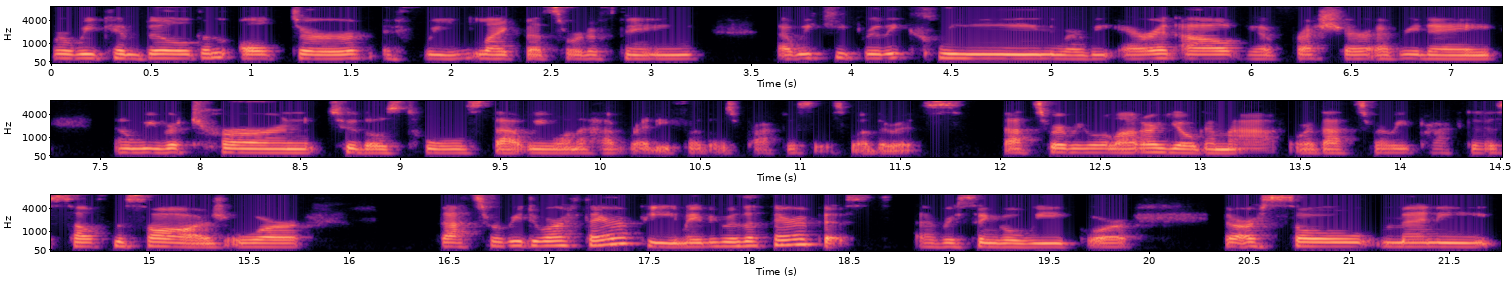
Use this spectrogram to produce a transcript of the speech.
where we can build an altar if we like that sort of thing that we keep really clean, where we air it out, we have fresh air every day, and we return to those tools that we want to have ready for those practices, whether it's that's where we roll out our yoga mat, or that's where we practice self massage, or that's where we do our therapy, maybe with a therapist every single week, or there are so many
